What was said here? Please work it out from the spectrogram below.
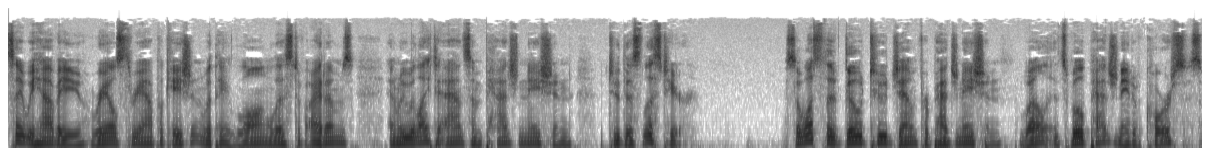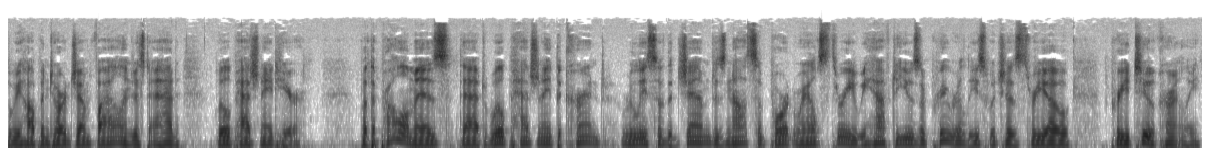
say we have a Rails 3 application with a long list of items, and we would like to add some pagination to this list here. So what's the go-to gem for pagination? Well, it's will paginate, of course, so we hop into our gem file and just add will paginate here. But the problem is that will paginate the current release of the gem does not support Rails 3. We have to use a pre-release, which is 3.0 pre-2 currently.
